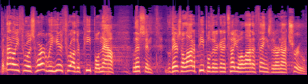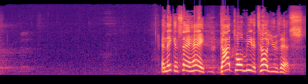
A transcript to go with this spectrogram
But not only through His Word, we hear through other people. Now, listen, there's a lot of people that are going to tell you a lot of things that are not true. And they can say, hey, God told me to tell you this.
